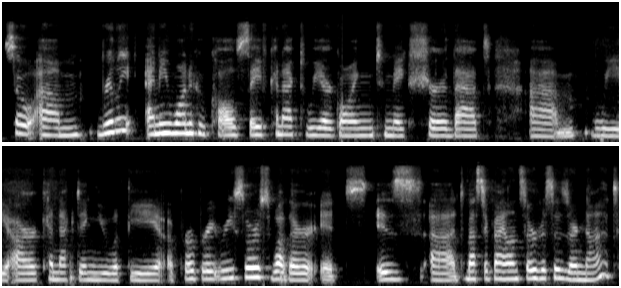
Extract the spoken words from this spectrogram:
So um, really anyone who calls Safe Connect, we are going to make sure that um, we are connecting you with the appropriate resource, whether it is uh, domestic violence services or not.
